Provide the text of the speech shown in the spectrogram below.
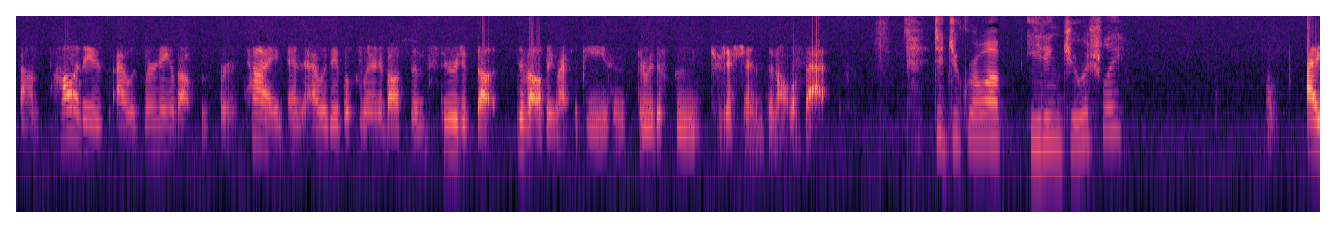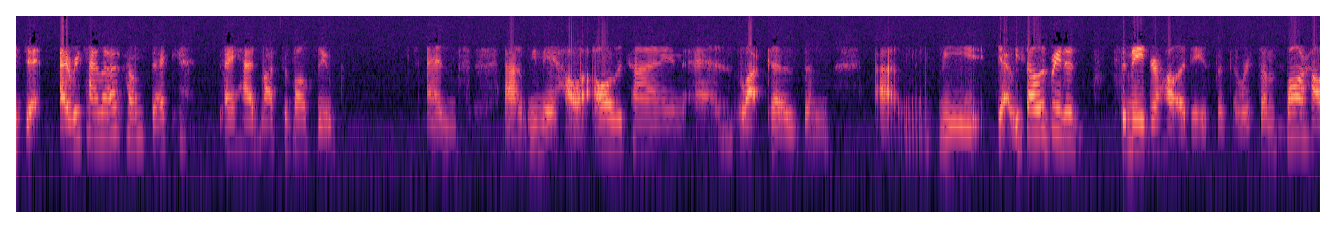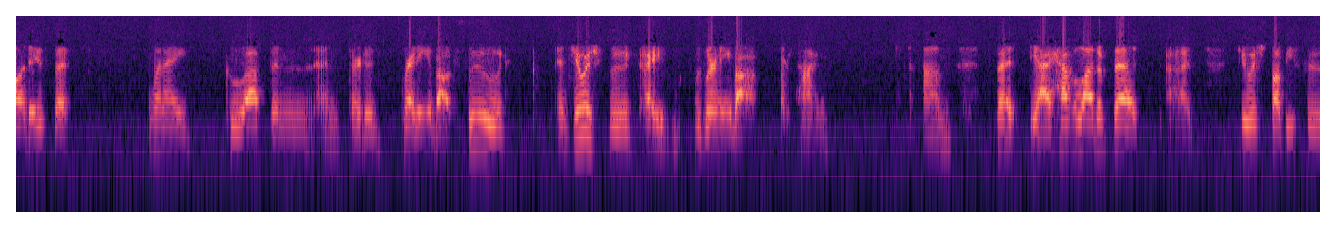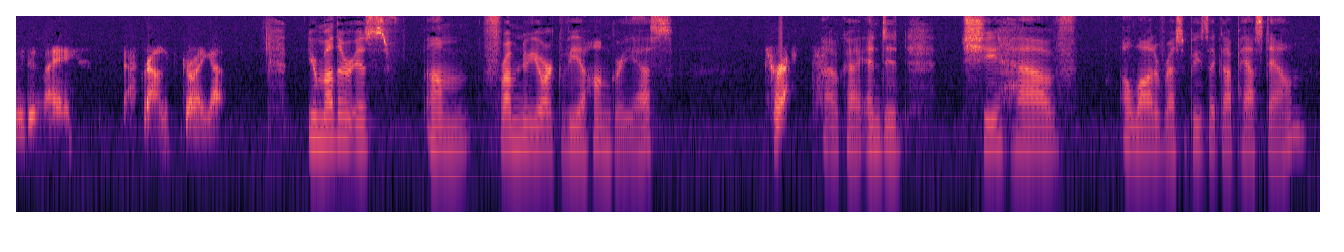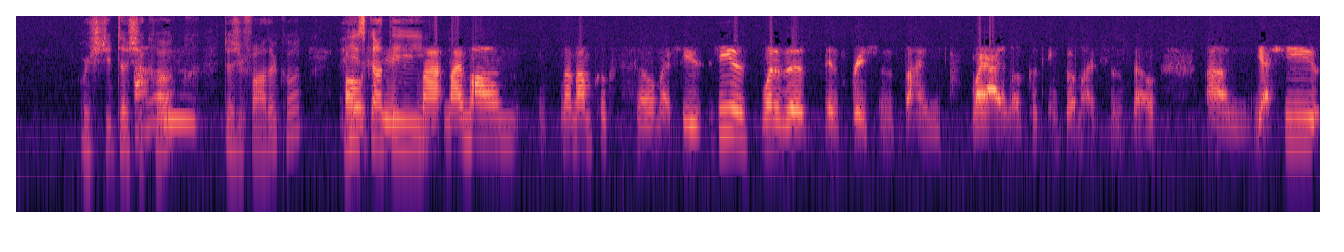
um, holidays I was learning about for the first time, and I was able to learn about them through de- developing recipes and through the food traditions and all of that. Did you grow up eating Jewishly? I did. Every time I was homesick, I had matzo ball soup, and uh, we made challah all the time, and latkes, and um, we yeah we celebrated the major holidays, but there were some smaller holidays that when I grew up and and started writing about food and Jewish food, I was learning about our time. Um, but yeah, I have a lot of that uh, Jewish bubby food in my background growing up. Your mother is um, from New York via Hungary, yes? Correct. Okay. And did she have a lot of recipes that got passed down? Or she, does she um, cook? Does your father cook? He's oh, got she, the. My, my mom, my mom cooks so much. She she is one of the inspirations behind why I love cooking so much. And so, um, yeah, she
